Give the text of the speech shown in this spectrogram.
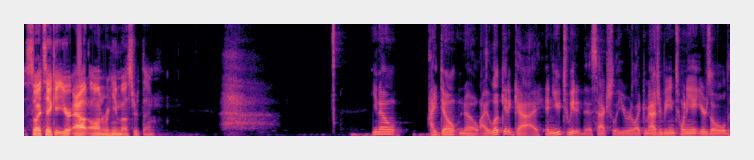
So I take it you're out on Raheem Mostert then. You know, I don't know. I look at a guy, and you tweeted this actually. You were like, imagine being 28 years old,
